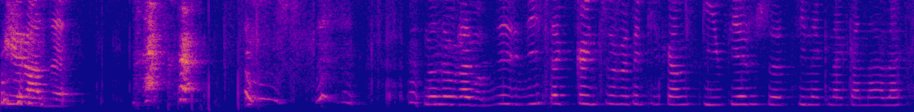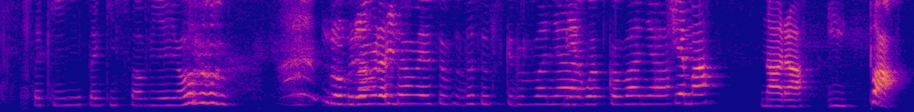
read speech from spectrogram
Nie radzę. No dobra, dzi- dziś tak kończymy taki chamski pierwszy odcinek na kanale. Taki, taki sobie, jo. Dobra, Zapraszamy sub- do subskrybowania, Więc- łapkowania. Siema, nara i pa!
